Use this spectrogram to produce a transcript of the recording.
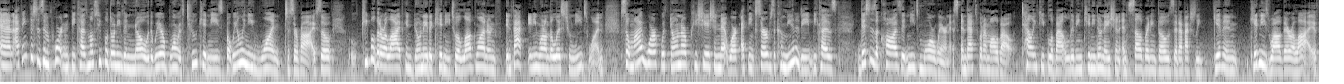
And I think this is important because most people don't even know that we are born with two kidneys, but we only need one to survive. So people that are alive can donate a kidney to a loved one, or in fact, anyone on the list who needs one. So my work with Donor Appreciation Network, I think, serves the community because this is a cause that needs more awareness, and that's what I'm all about telling people about living kidney donation and celebrating those that have actually given kidneys while they're alive.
